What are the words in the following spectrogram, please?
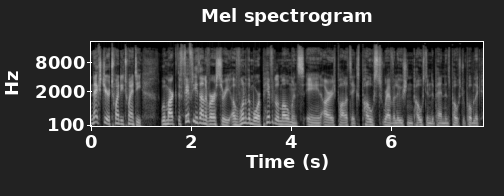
Next year, 2020, will mark the 50th anniversary of one of the more pivotal moments in Irish politics post revolution, post independence, post republic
